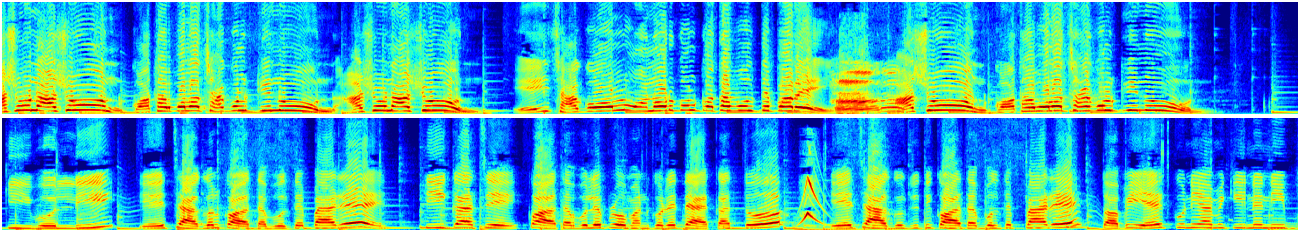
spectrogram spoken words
আসুন আসুন কথা বলা ছাগল কিনুন। আসুন আসুন এই ছাগল অনর্গল কথা বলতে পারে। আসুন কথা বলা ছাগল কিনুন। কি বললি? এ ছাগল কথা বলতে পারে? ঠিক আছে কথা বলে প্রমাণ করে দেখা তো। এ ছাগল যদি কথা বলতে পারে তবে এক্ষুনি আমি কিনে নিব।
